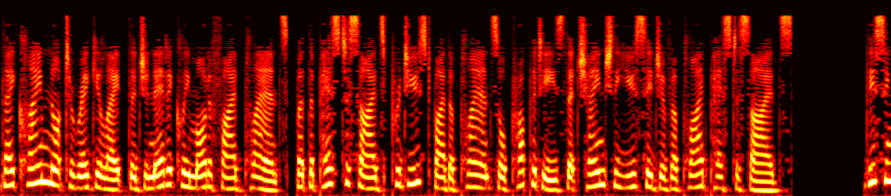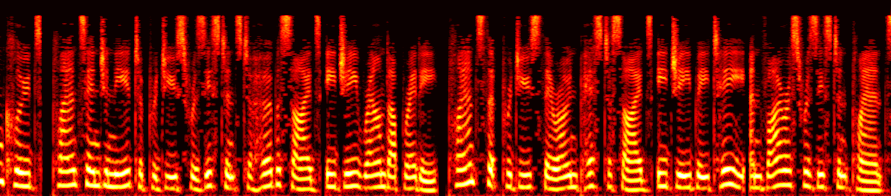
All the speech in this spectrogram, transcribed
They claim not to regulate the genetically modified plants, but the pesticides produced by the plants or properties that change the usage of applied pesticides. This includes, plants engineered to produce resistance to herbicides e.g. Roundup Ready, plants that produce their own pesticides e.g. Bt and virus-resistant plants.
